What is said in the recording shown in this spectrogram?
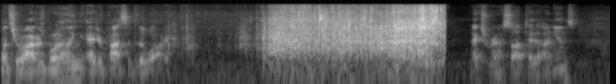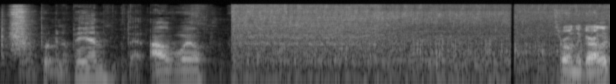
Once your water's boiling, add your pasta to the water. Next, we're gonna saute the onions. Put them in a pan with that olive oil. Throw in the garlic.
